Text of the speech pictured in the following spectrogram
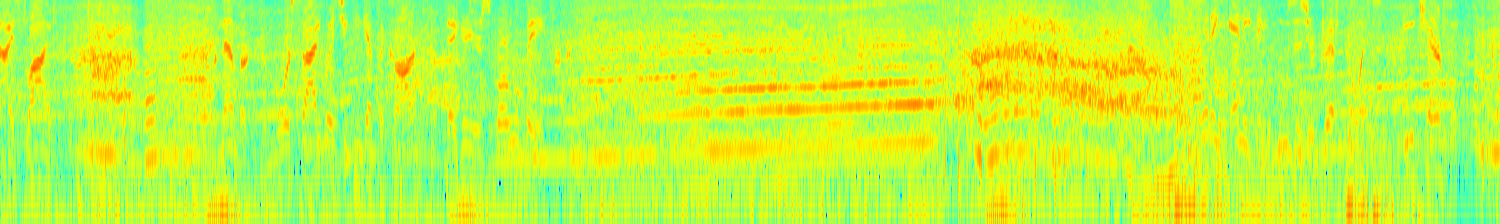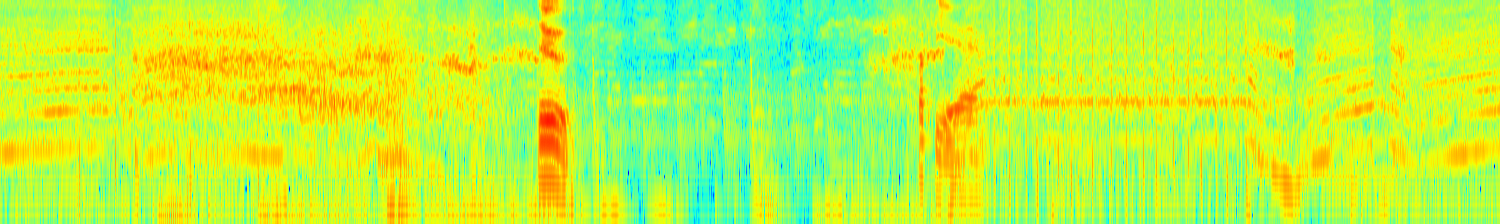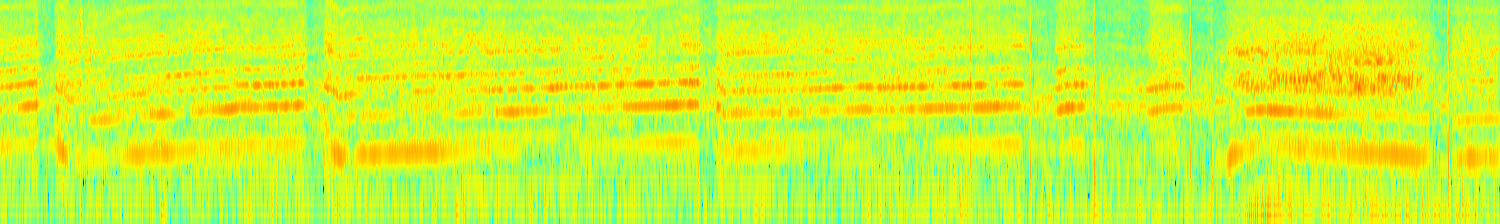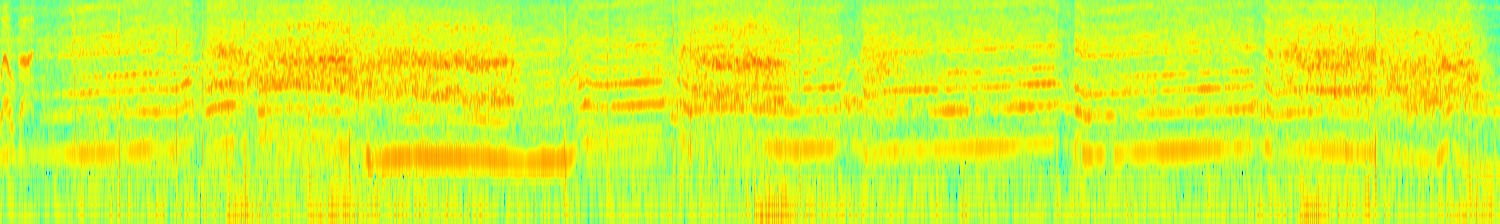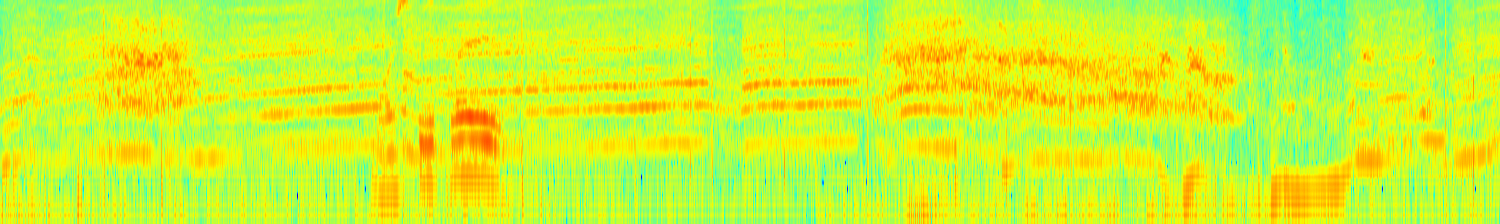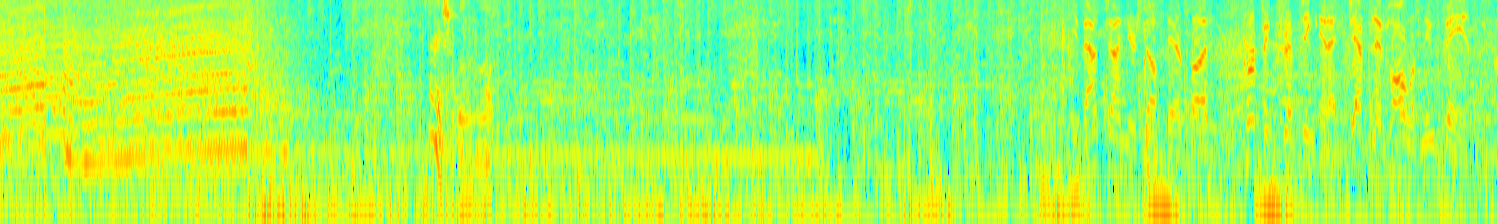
Nice line. More sideways you can get the car, the bigger your score will be. Hitting anything loses your drift points. Be careful. Dude. Fuck the AI.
